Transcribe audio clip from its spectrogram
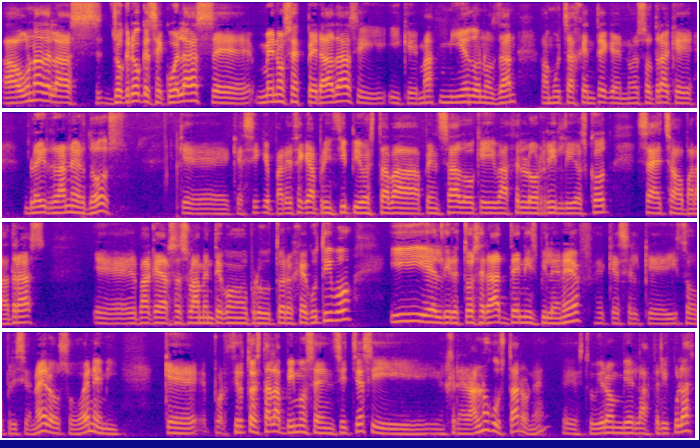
a una de las, yo creo que secuelas eh, menos esperadas y, y, que más miedo nos dan a mucha gente, que no es otra que Blade Runner 2 que, sí, que parece que al principio estaba pensado que iba a hacerlo Ridley Scott, se ha echado para atrás. Eh, va a quedarse solamente como productor ejecutivo y el director será Denis Villeneuve, que es el que hizo Prisioneros o Enemy que por cierto estas las vimos en Sitges y en general nos gustaron, ¿eh? estuvieron bien las películas,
